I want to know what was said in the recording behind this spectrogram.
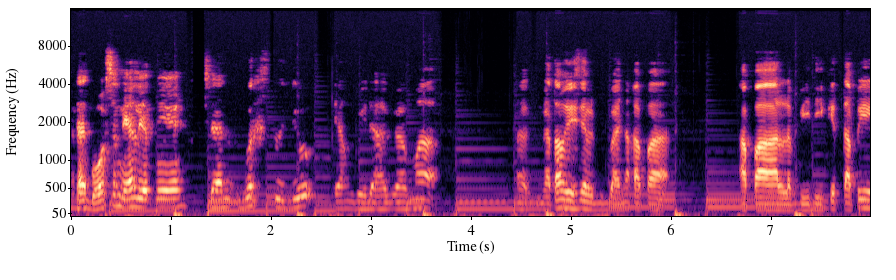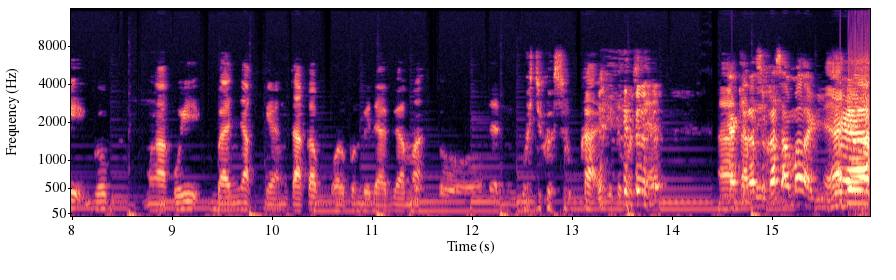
Kadang bosen ya liatnya. Dan gue setuju yang beda agama eh, nggak tahu sih lebih banyak apa apa lebih dikit tapi gue mengakui banyak yang cakep walaupun beda agama. Tuh dan gue juga suka gitu maksudnya Yang kita suka sama lagi Aduh.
